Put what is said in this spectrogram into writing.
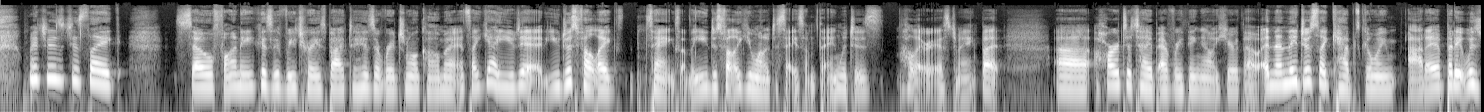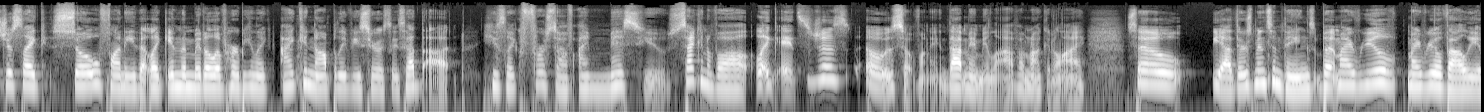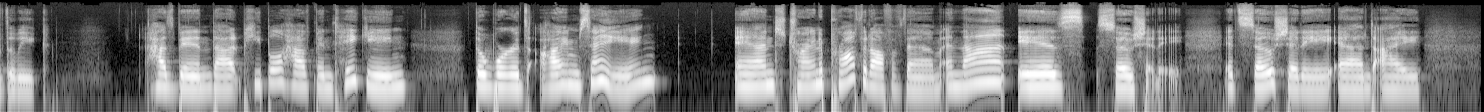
which is just like so funny because if we trace back to his original comment, it's like, yeah, you did. You just felt like saying something. You just felt like you wanted to say something, which is hilarious to me. But uh, hard to type everything out here though. And then they just like kept going at it, but it was just like so funny that like in the middle of her being like, I cannot believe you seriously said that. He's like, first off, I miss you. Second of all, like it's just oh, it was so funny. That made me laugh. I'm not gonna lie. So yeah, there's been some things, but my real my real valley of the week has been that people have been taking the words I'm saying and trying to profit off of them and that is so shitty. It's so shitty and I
